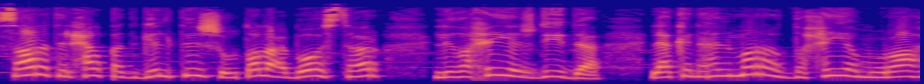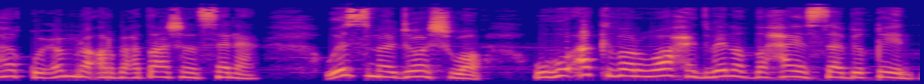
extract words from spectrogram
صارت الحلقة تقلتش وطلع بوستر لضحية جديدة. لكن هالمرة الضحية مراهق وعمره 14 سنة واسمه جوشوا وهو أكبر واحد بين الضحايا السابقين.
